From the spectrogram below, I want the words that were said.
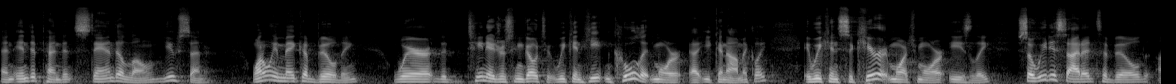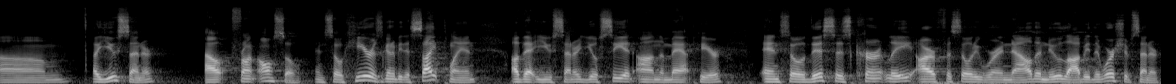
an independent, standalone youth center? Why don't we make a building where the teenagers can go to? We can heat and cool it more uh, economically, we can secure it much more easily. So we decided to build um, a youth center out front also. And so here is going to be the site plan of that youth center. You'll see it on the map here. And so this is currently our facility we're in now, the new lobby, the worship center.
